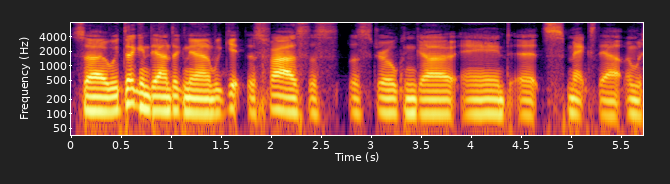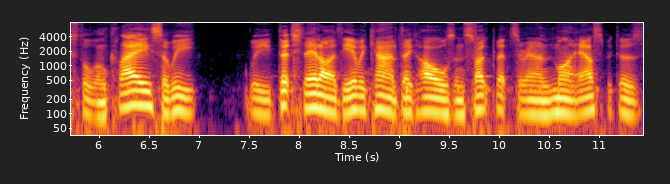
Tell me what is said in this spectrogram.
So we're digging down, digging down. We get as far as this this drill can go, and it's maxed out, and we're still on clay. So we we ditched that idea. We can't dig holes and soak pits around my house because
